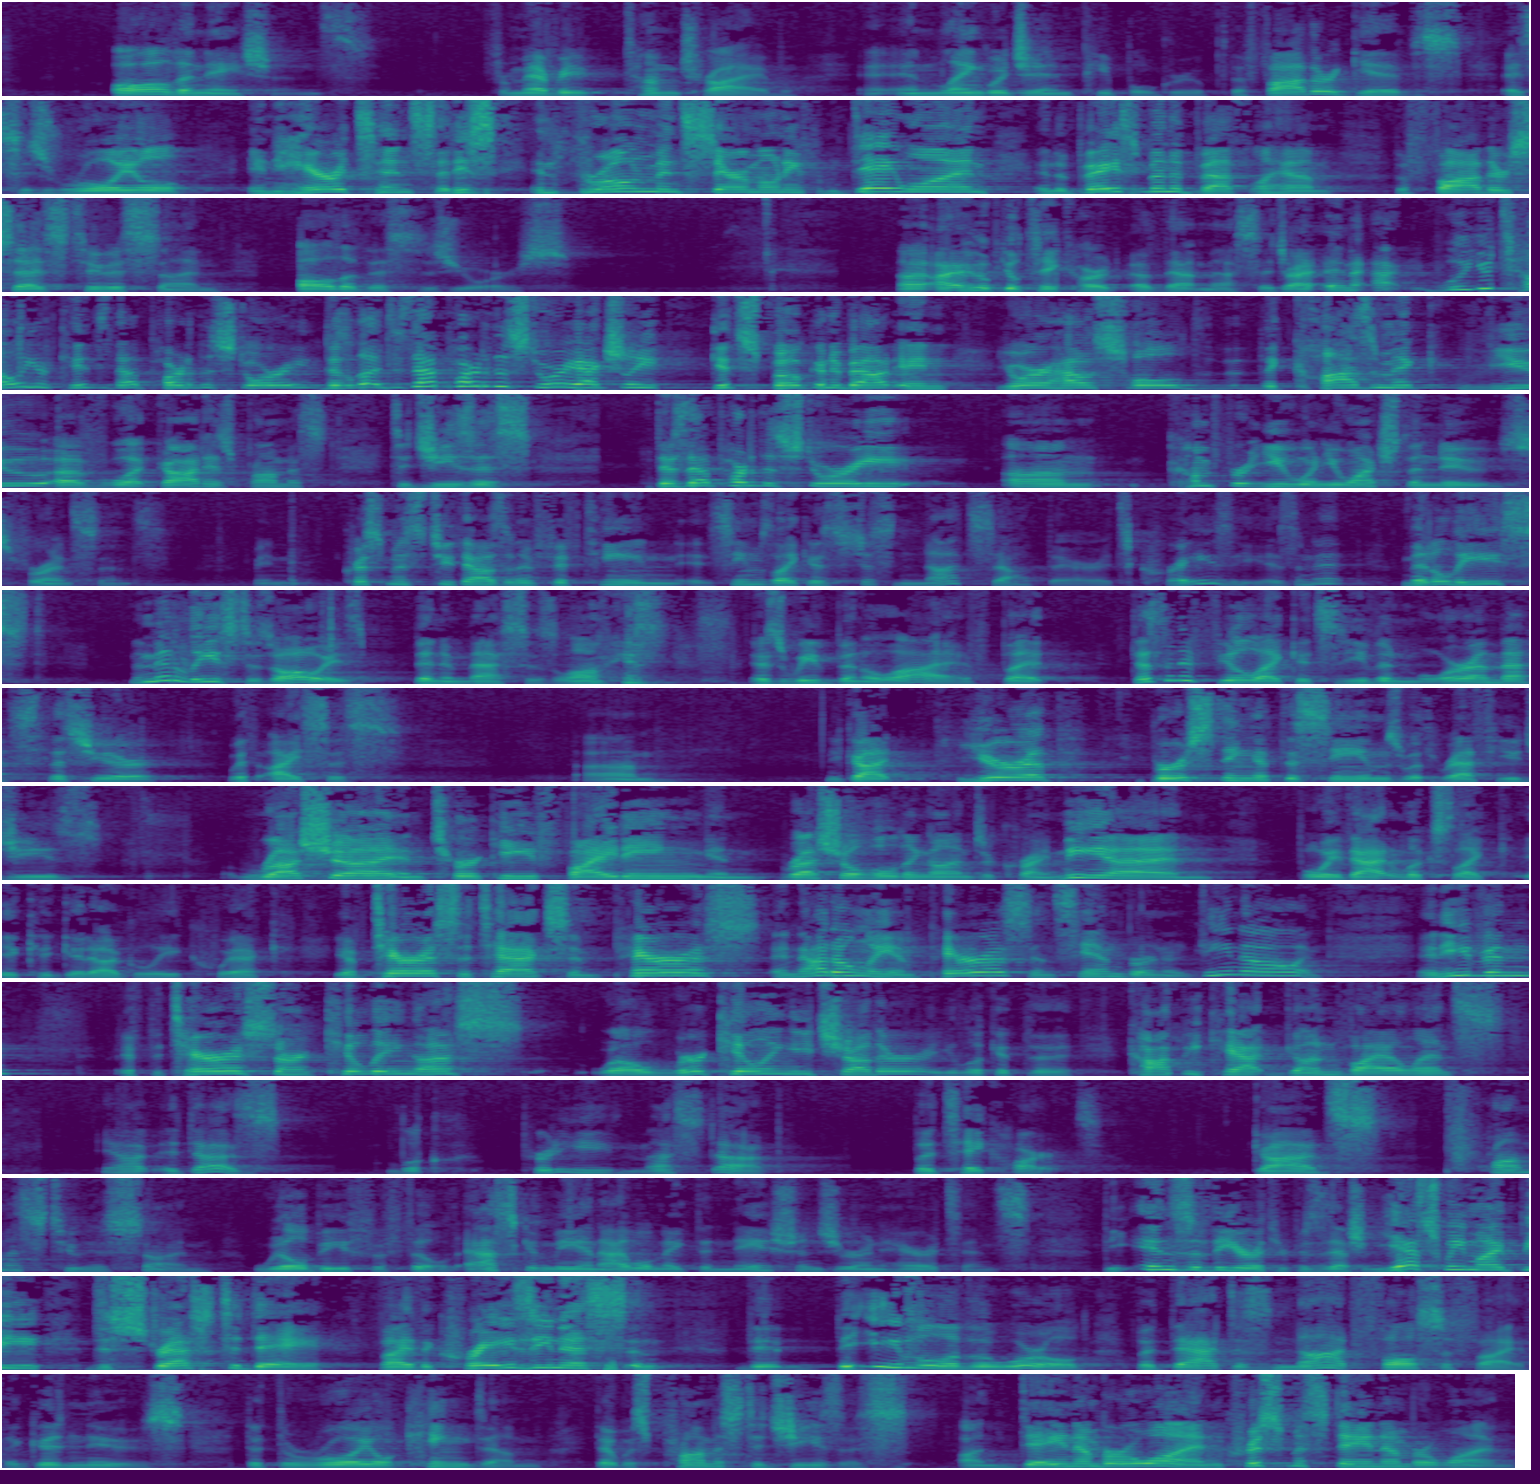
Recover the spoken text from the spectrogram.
All the nations from every tongue, tribe, and language and people group. The Father gives as his royal inheritance at his enthronement ceremony from day one in the basement of Bethlehem, the father says to his son, All of this is yours. I hope you'll take heart of that message. I, and I, will you tell your kids that part of the story? Does, does that part of the story actually get spoken about in your household? The cosmic view of what God has promised to Jesus? Does that part of the story um, comfort you when you watch the news, for instance? I mean, Christmas 2015, it seems like it's just nuts out there. It's crazy, isn't it? Middle East. The Middle East has always been a mess as long as, as we've been alive, but doesn't it feel like it's even more a mess this year with ISIS? Um, you got Europe bursting at the seams with refugees. Russia and Turkey fighting and Russia holding on to Crimea and boy, that looks like it could get ugly quick. You have terrorist attacks in Paris, and not only in Paris and San Bernardino, and, and even if the terrorists aren't killing us, well, we're killing each other. You look at the copycat gun violence. Yeah, it does look pretty messed up. But take heart. God's promise to his son will be fulfilled. Ask of me, and I will make the nations your inheritance, the ends of the earth your possession. Yes, we might be distressed today by the craziness and the, the evil of the world, but that does not falsify the good news that the royal kingdom that was promised to Jesus on day number one, Christmas day number one,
